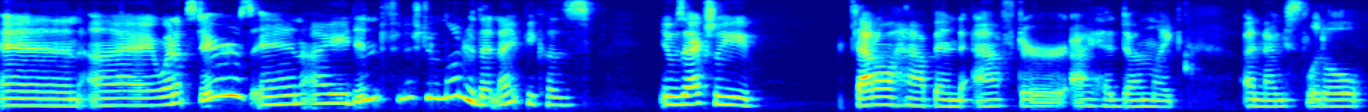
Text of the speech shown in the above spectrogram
and I went upstairs and I didn't finish doing laundry that night because it was actually that all happened after I had done like a nice little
